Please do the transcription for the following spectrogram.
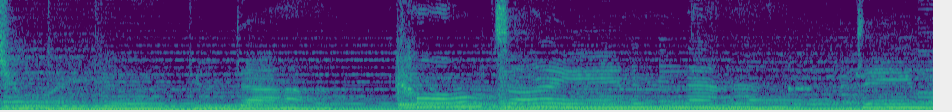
ช่วยอยู่เป็นดาวขอใจนานได้ไหม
